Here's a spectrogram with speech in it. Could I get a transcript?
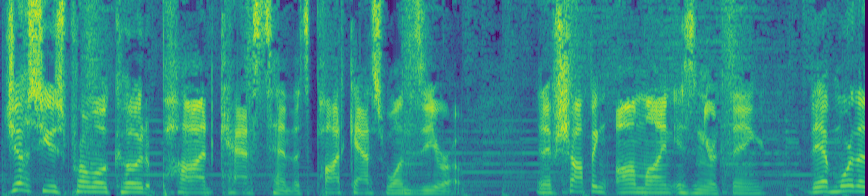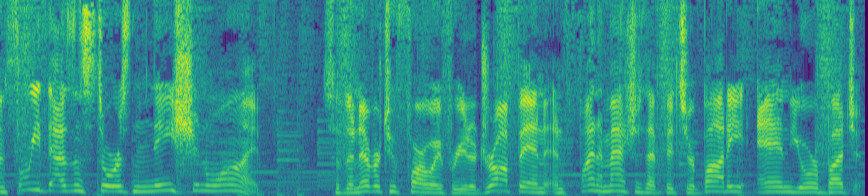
Just use promo code PODCAST10, that's podcast10. And if shopping online isn't your thing, they have more than 3,000 stores nationwide. So they're never too far away for you to drop in and find a mattress that fits your body and your budget.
